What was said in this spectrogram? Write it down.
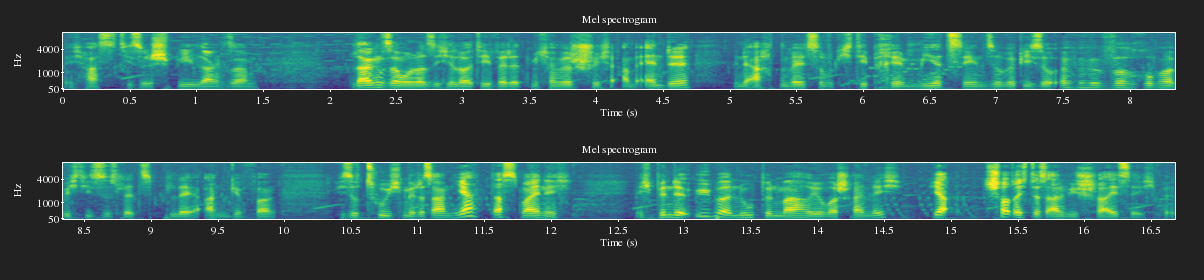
Ich hasse dieses Spiel langsam. Langsam oder sicher, Leute, ihr werdet mich wirklich am Ende in der achten Welt so wirklich deprimiert sehen. So wirklich so, äh, warum habe ich dieses Let's Play angefangen? Wieso tue ich mir das an? Ja, das meine ich. Ich bin der Übernoob in Mario wahrscheinlich. Ja, schaut euch das an, wie scheiße ich bin.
